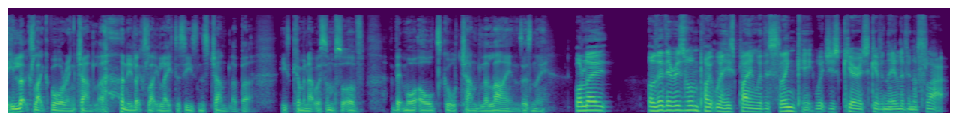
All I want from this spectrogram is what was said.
he looks like boring Chandler, and he looks like later seasons Chandler, but he's coming up with some sort of a bit more old school Chandler lines, isn't he? Although, although there is one point where he's playing with a slinky, which is curious given they live in a flat.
